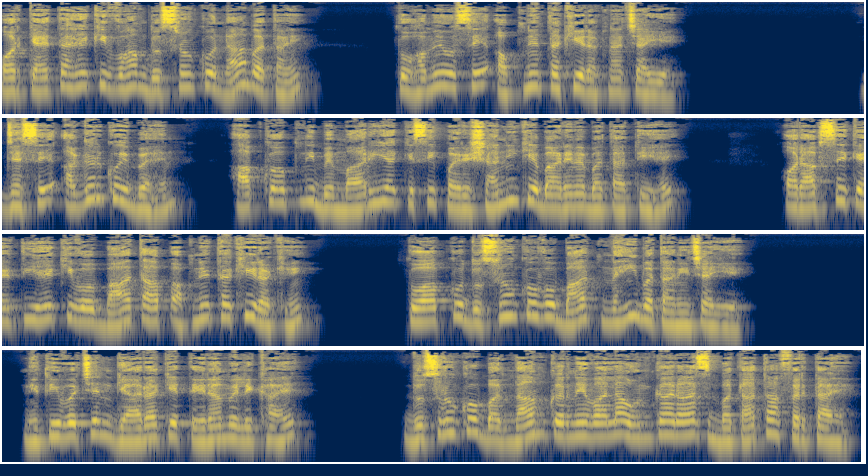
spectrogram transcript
और कहता है कि वह हम दूसरों को ना बताएँ तो हमें उसे अपने तक ही रखना चाहिए। जैसे अगर कोई बहन आपको अपनी बीमारी या किसी परेशानी के बारे में बताती है और आपसे कहती है कि वह बात आप अपने तक ही रखें तो आपको दूसरों को वो बात नहीं बतानी चाहिए। नीति वचन ग्यारह के तेरह में लिखा है, दूसरों को बदनाम करने वाला उनका राज बताता फिरता है,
